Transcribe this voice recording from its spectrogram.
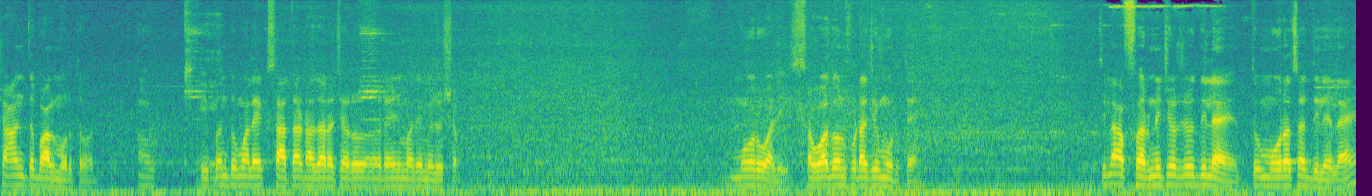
शांत बालमूर्त वाटते. ही पण तुम्हाला एक सात आठ हजाराच्या रेंजमध्ये मिळू शकते. मोरवाली सव्वा दोन फुटाची मूर्ती आहे. तिला फर्निचर जो दिला आहे तो मोराचाच दिलेला आहे.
